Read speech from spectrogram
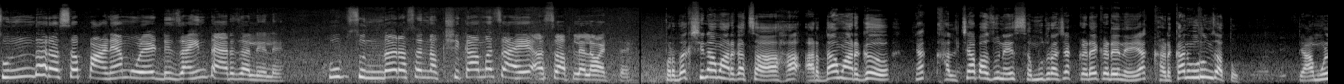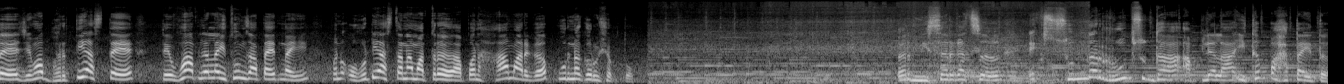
सुंदर असं पाण्यामुळे डिझाईन तयार झालेलं आहे. खूप सुंदर असं नक्षीकामच आहे असं आपल्याला वाटतंय. प्रदक्षिणा मार्गाचा हा अर्धा मार्ग ह्या खालच्या बाजूने समुद्राच्या कडेकडेने या खडकांवरून जातो. त्यामुळे जेव्हा भरती असते तेव्हा आपल्याला इथून जाता येत नाही. पण ओहोटी असताना मात्र आपण हा मार्ग पूर्ण करू शकतो. तर निसर्गाचं एक सुंदर रूप सुद्धा आपल्याला इथं पाहता येतं.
